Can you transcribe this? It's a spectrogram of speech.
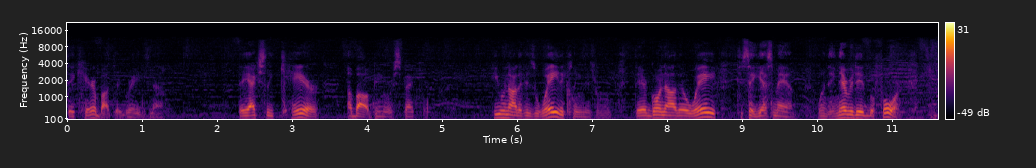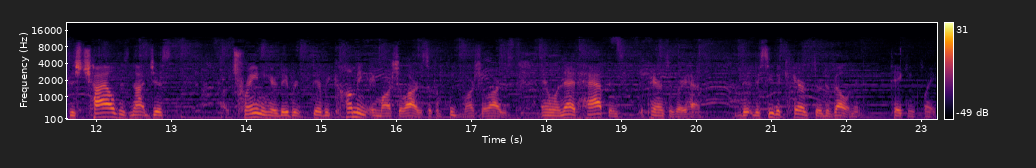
they care about their grades now. They actually care about being respectful. He went out of his way to clean his room. They're going out of their way to say, yes, ma'am, when they never did before. This child is not just training here, they they're becoming a martial artist, a complete martial artist. And when that happens, the parents are very happy. They, they see the character development taking place.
